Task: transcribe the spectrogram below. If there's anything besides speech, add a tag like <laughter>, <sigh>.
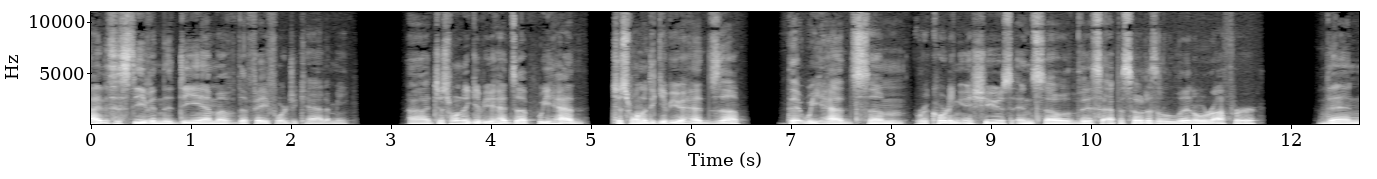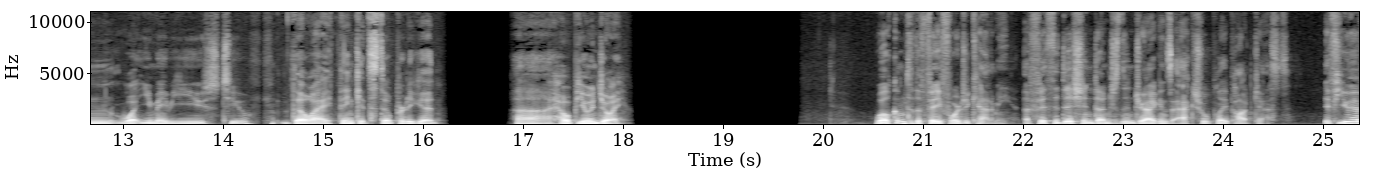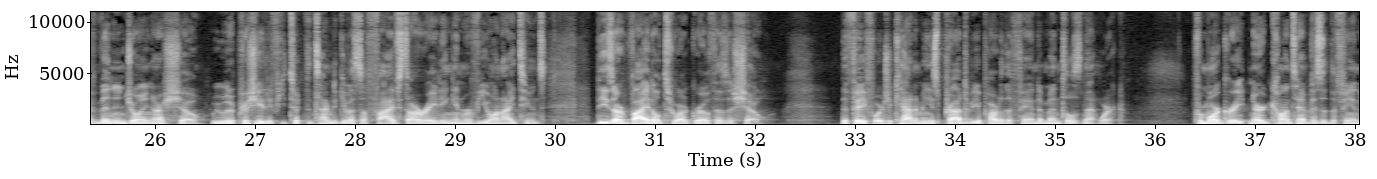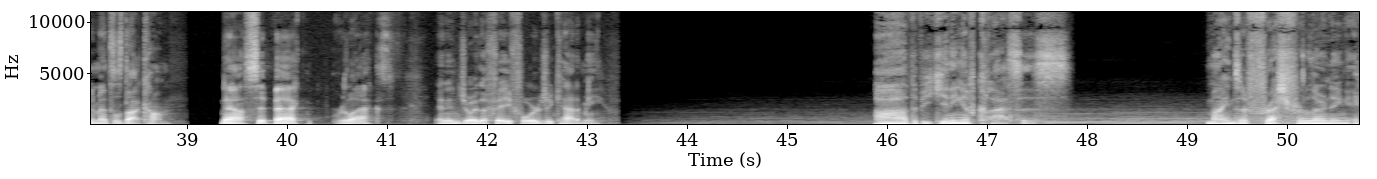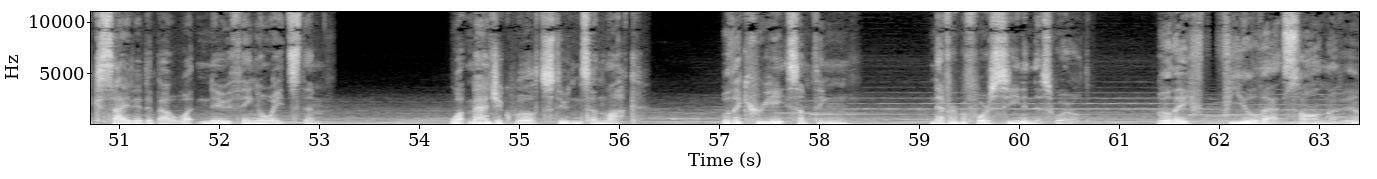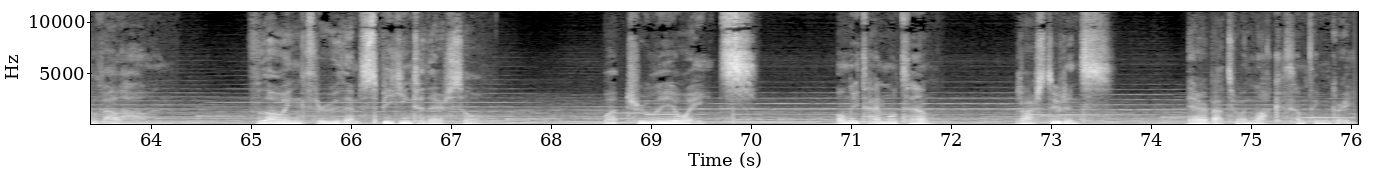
Hi, this is Steven, the DM of the Fayforge Academy. Uh, just wanted to give you a heads up. We had just wanted to give you a heads up that we had some recording issues, and so this episode is a little rougher than what you may be used to, though I think it's still pretty good. Uh, I hope you enjoy. Welcome to the Fayforge Academy, a 5th edition Dungeons and Dragons actual play podcast. If you have been enjoying our show, we would appreciate if you took the time to give us a five star rating and review on iTunes. These are vital to our growth as a show. The Fayforge Academy is proud to be a part of the Fundamentals Network. For more great nerd content, visit thefundamentals.com. Now, sit back, relax, and enjoy the Fayforge Academy. Ah, the beginning of classes. Minds are fresh for learning, excited about what new thing awaits them. What magic will students unlock? Will they create something never before seen in this world? Will they feel that song of Ilvalhalen flowing through them, speaking to their soul? What truly awaits? Only time will tell. But our students, they're about to unlock something great.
